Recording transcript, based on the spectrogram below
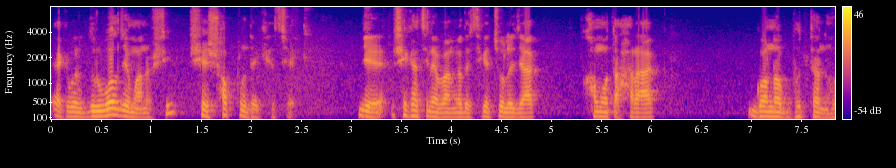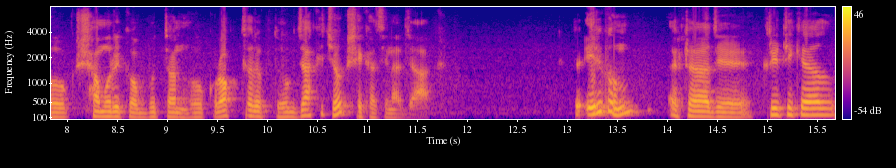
একেবারে দুর্বল যে মানুষটি, সে স্বপ্ন দেখেছে। যে শেখ হাসিনা বাংলাদেশ থেকে চলে যাক, ক্ষমতা হারাক গণ অভ্যুত্থান হোক, সামরিক অভ্যুত্থান হোক, রক্তারক্ত হোক, যা কিছু হোক শেখ হাসিনা যাক। তো এরকম একটা যে ক্রিটিক্যাল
